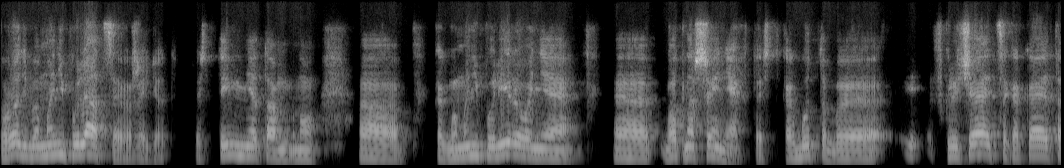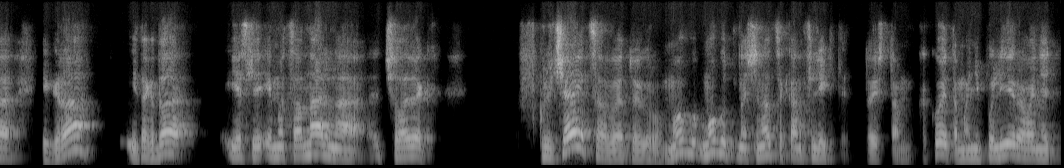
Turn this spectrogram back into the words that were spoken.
вроде бы манипуляция уже идет. То есть ты мне там, ну, э, как бы манипулирование э, в отношениях. То есть как будто бы включается какая-то игра, и тогда, если эмоционально человек включается в эту игру, могут, могут начинаться конфликты. То есть там какое-то манипулирование,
